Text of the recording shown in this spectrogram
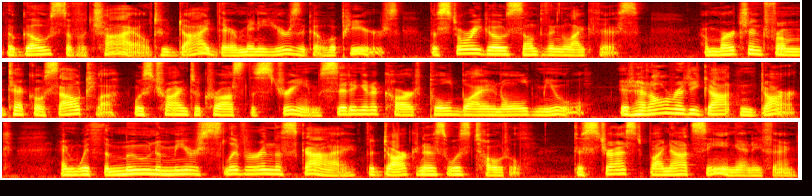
the ghost of a child who died there many years ago appears. The story goes something like this. A merchant from Tecozautla was trying to cross the stream sitting in a cart pulled by an old mule. It had already gotten dark, and with the moon a mere sliver in the sky, the darkness was total. Distressed by not seeing anything,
